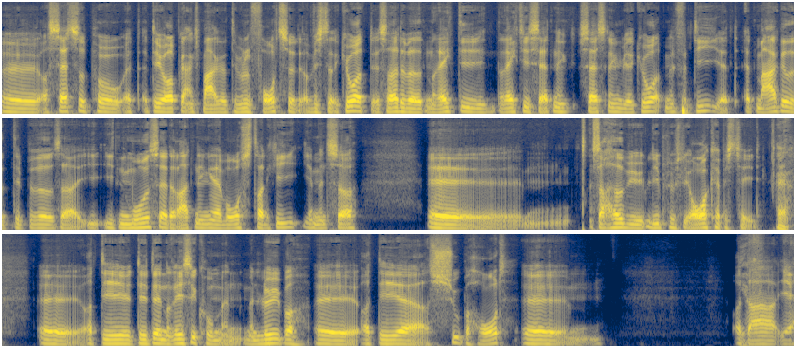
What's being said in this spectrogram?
øh, og satset på, at, at det opgangsmarked det ville fortsætte. Og hvis det havde gjort det, så havde det været den rigtige, den rigtige satsning, satsning, vi har gjort. Men fordi at, at markedet det bevægede sig i, i den modsatte retning af vores strategi, jamen så, øh, så havde vi jo lige pludselig overkapacitet. Ja. Øh, og det, det er den risiko, man, man løber, øh, og det er super hårdt. Øh, og ja, der, ja,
